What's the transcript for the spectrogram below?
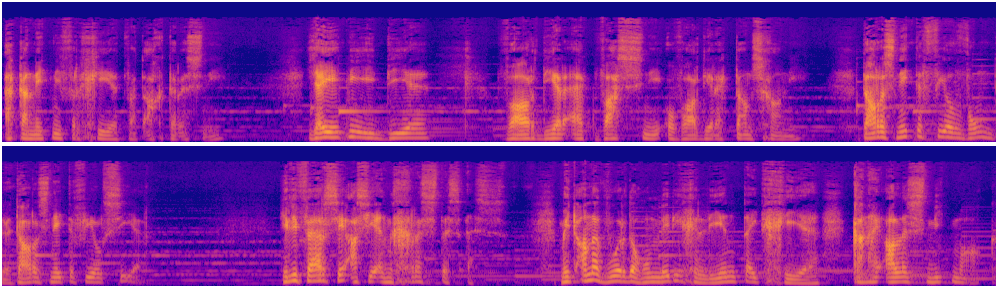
ek kan net nie vergeet wat agter is nie. Jy het nie idee waardeur ek was nie of waardeur ek tans gaan nie. Daar is net te veel wonde, daar is net te veel seer. Hierdie vers sê as jy in Christus is. Met ander woorde hom net die geleentheid gee, kan hy alles nuut maak.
